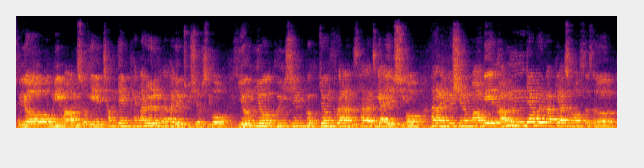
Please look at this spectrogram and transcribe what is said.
주여 우리 마음속에 참된 평안을 허락하여 주시옵시고 염려 근심 걱정 불안 사라지게 하여 주시고 하나님 주시는 마음의 담대함을 갖게 하시옵소서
